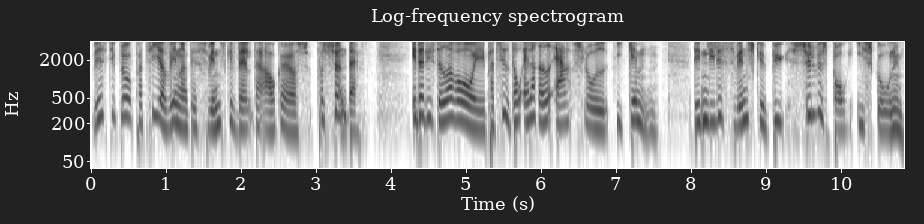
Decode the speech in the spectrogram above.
hvis de blå partier vinder det svenske valg, der afgøres på søndag. Et af de steder, hvor øh, partiet dog allerede er slået igennem, det er den lille svenske by Sylvesborg i Skåne.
